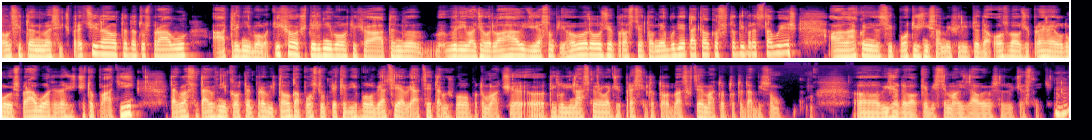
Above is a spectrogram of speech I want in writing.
on si ten message prečítal, teda tú správu a 3 dní bolo ticho, 4 dní bolo ticho a ten vyrývač hovoril Lahavič, že ja som ti hovoril, že proste to nebude tak, ako si to ty predstavuješ, ale nakoniec si po týždni sa mi Filip teda ozval, že prehľadil moju správu a teda, že či to platí, tak vlastne tak vznikol ten prvý tok a postupne, keď ich bolo viacej a viacej, tak už bolo potom ľahšie e, tých ľudí nasmerovať, že presne toto od vás chcem a toto teda by som vyžadoval, keby ste mali záujem sa zúčastniť. Uh-huh.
